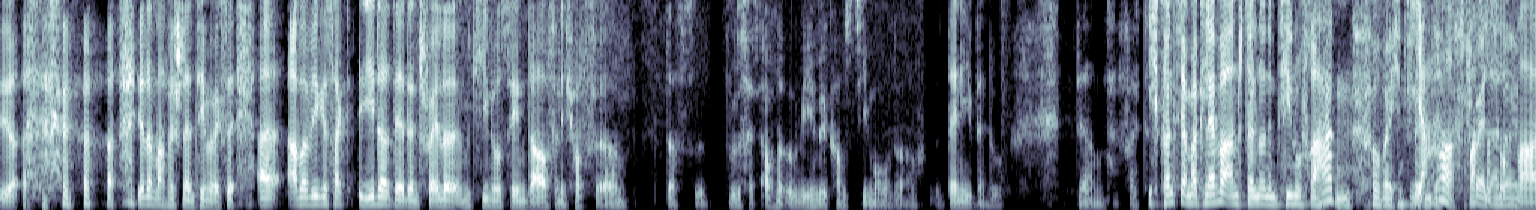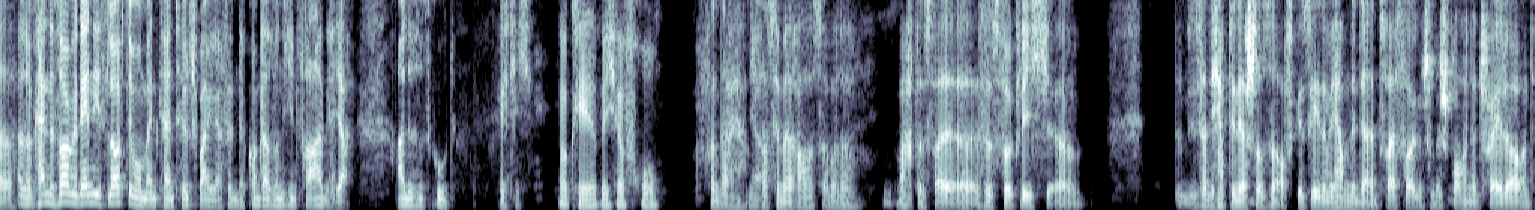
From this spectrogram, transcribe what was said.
Ja, ja, dann machen wir schnell einen Themawechsel. Äh, aber wie gesagt, jeder, der den Trailer im Kino sehen darf, und ich hoffe, äh, dass du das vielleicht auch noch irgendwie hinbekommst, Timo oder auch Danny, wenn du dann vielleicht. Ich könnte es ja mal clever anstellen und im Kino fragen, vor welchen Film ja, der mach Trailer das doch läuft. mal. Also keine Sorge, Danny, es läuft im Moment kein Till Schweiger-Film. Der kommt also nicht in Frage. Ja. Alles ist gut. Richtig. Okay, da bin ich ja froh. Von daher, Ja. da sind wir raus, aber da macht das, weil äh, es ist wirklich, äh, wie gesagt, ich habe den ja schon so oft gesehen und wir haben den ja in zwei Folgen schon besprochen, den Trailer und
